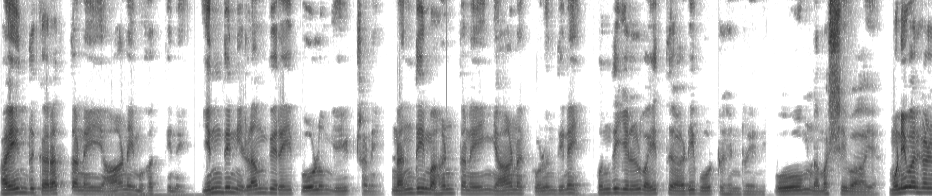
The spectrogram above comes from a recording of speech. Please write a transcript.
ஐந்து கரத்தனை ஆணை முகத்தினை இந்தின் இளம்பிரை போலும் ஏற்றனை நந்தி மகன்தனை ஞான கொழுந்தினை புந்தியில் வைத்து அடி போற்றுகின்றேன். ஓம் நம சிவாய. முனிவர்கள்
